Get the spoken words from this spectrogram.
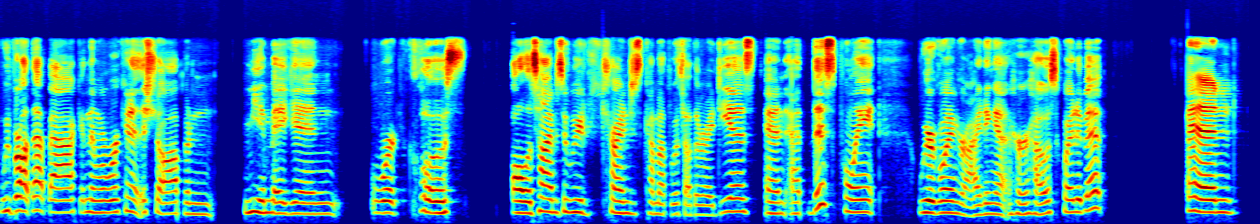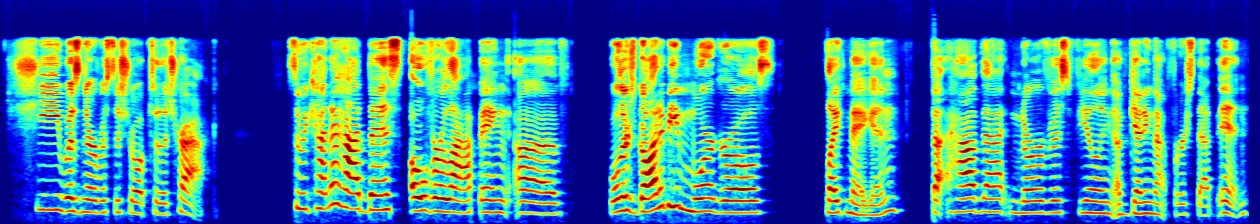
we brought that back, and then we're working at the shop, and me and Megan worked close all the time, so we'd try and just come up with other ideas. And at this point, we were going riding at her house quite a bit, and she was nervous to show up to the track. So we kind of had this overlapping of, well, there's got to be more girls like Megan that have that nervous feeling of getting that first step in.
